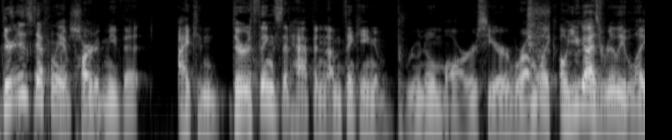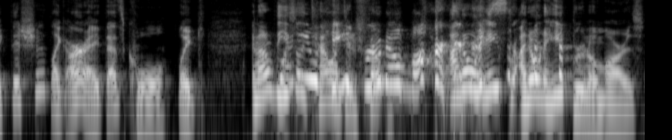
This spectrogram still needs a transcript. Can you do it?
there That's a is great definitely a part of me that I can. There are things that happen. I'm thinking of Bruno Mars here, where I'm like, oh, you guys really like this shit? Like, all right, that's cool. Like, and I don't. Why He's do a talented hate fel- Bruno Mars. I don't hate. I don't hate Bruno Mars.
